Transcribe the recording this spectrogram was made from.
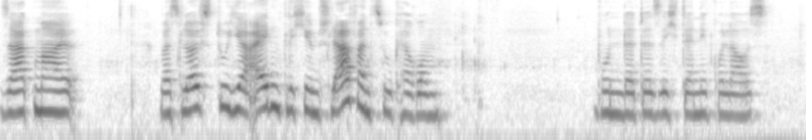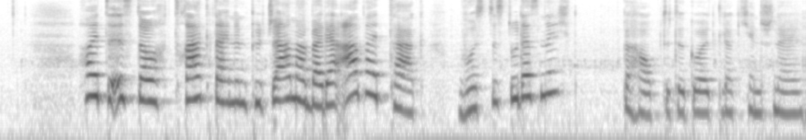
Sag mal, was läufst du hier eigentlich im Schlafanzug herum? wunderte sich der Nikolaus. Heute ist doch Trag deinen Pyjama bei der Arbeit Tag. Wusstest du das nicht? behauptete Goldlöckchen schnell.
